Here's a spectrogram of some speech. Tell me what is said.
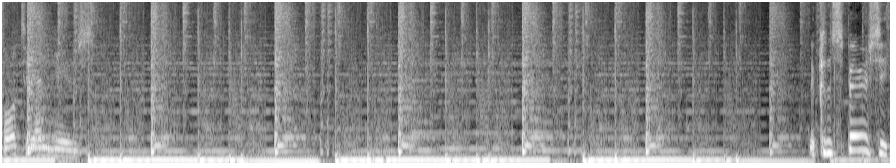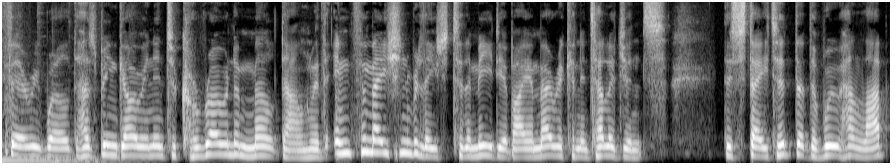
Fortean News. The conspiracy theory world has been going into corona meltdown with information released to the media by American intelligence. This stated that the Wuhan lab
